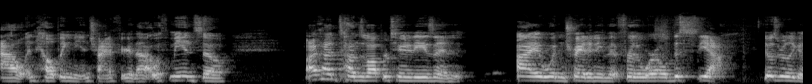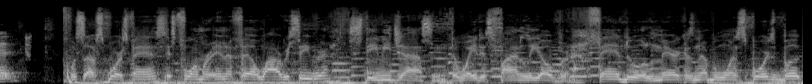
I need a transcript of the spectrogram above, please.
out and helping me and trying to figure that out with me. And so I've had tons of opportunities and I wouldn't trade any of it for the world. This yeah, it was really good. What's up, sports fans? It's former NFL wide receiver Stevie Johnson. The wait is finally over. FanDuel, America's number one sports book,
